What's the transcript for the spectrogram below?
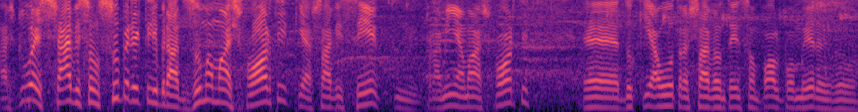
as, duas chaves são super equilibradas. Uma mais forte, que é a chave C, para mim é mais forte, é, do que a outra chave onde tem São Paulo, Palmeiras, o,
